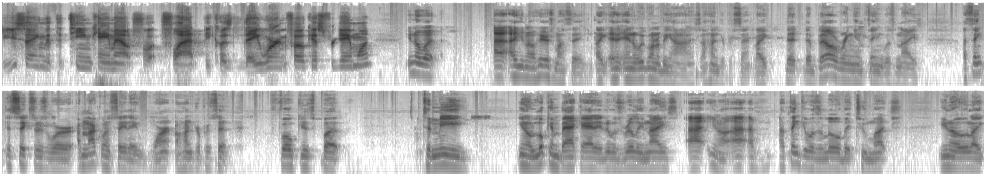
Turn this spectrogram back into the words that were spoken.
Are you saying that the team came out fl- flat because they weren't focused for game one? You know what? I, I you know, here's my thing. Like, and, and we're going to be honest, 100. percent Like the the bell ringing thing was nice. I think the Sixers were. I'm not going to say they weren't 100 percent focused, but to me, you know, looking back at it, it was really nice. I, you know, I- I think it was a little bit too much. You know, like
